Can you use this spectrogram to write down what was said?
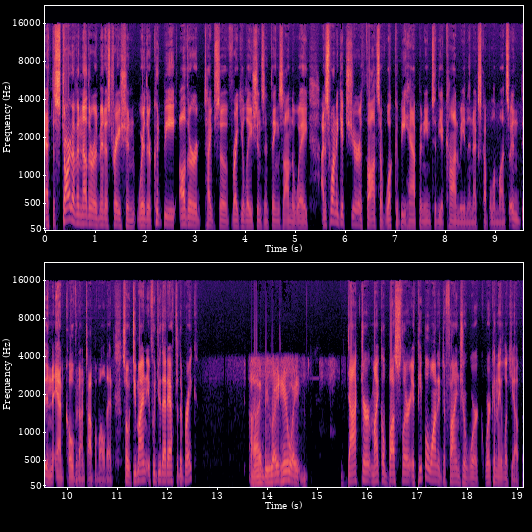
at the start of another administration where there could be other types of regulations and things on the way, I just want to get your thoughts of what could be happening to the economy in the next couple of months and, and add COVID on top of all that. So, do you mind if we do that after the break? I'd be right here waiting. Dr. Michael Busler, if people wanted to find your work, where can they look you up?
